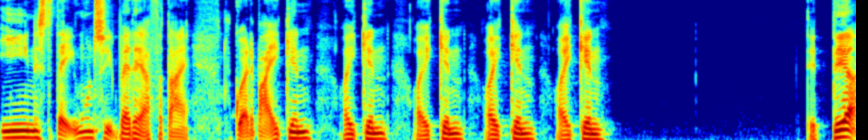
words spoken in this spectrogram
eneste dag, uanset hvad det er for dig. Du gør det bare igen og igen og igen og igen og igen. Det er der,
